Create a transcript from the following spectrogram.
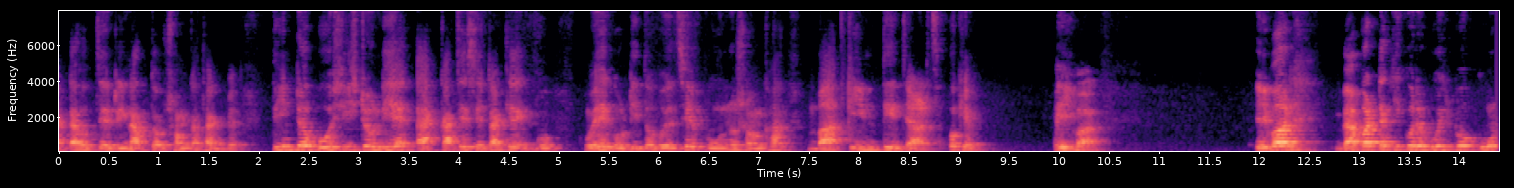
একটা হচ্ছে ঋণাত্মক সংখ্যা থাকবে। তিনটে বৈশিষ্ট্য নিয়ে এক কাছে সেটাকে হয়ে গঠিত হয়েছে পূর্ণ সংখ্যা বা ইন্টিজার্স ওকে এইবার, এবার ব্যাপারটা কি করে বুঝব? কোন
